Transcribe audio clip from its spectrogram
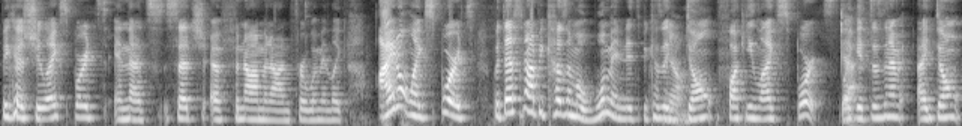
because she likes sports, and that's such a phenomenon for women. Like, I don't like sports, but that's not because I'm a woman. It's because I No. don't fucking like sports. Like, Yeah. it doesn't have. I don't.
